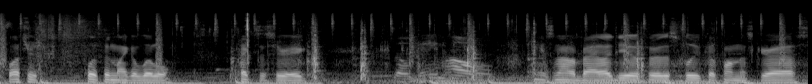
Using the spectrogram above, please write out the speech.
Fletcher's flipping like a little Texas rig. So game hog. Think it's not a bad idea to throw this fluke up on this grass.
